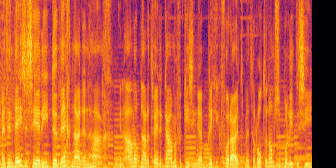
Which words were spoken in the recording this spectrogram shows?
Met in deze serie De Weg naar Den Haag. In aanloop naar de Tweede Kamerverkiezingen blik ik vooruit met Rotterdamse politici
